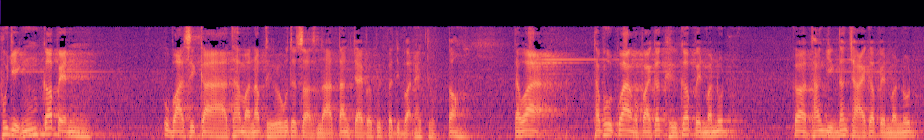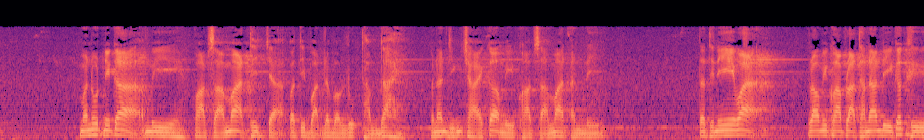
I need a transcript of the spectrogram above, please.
ผู้หญิงก็เป็น อุบาสิกาถ้ามานับถือพระพุทธศาสนาตั้งใจประพฤติปฏิบัติให้ถูกต้อง แต่ว่าถ้าพูดกว้างออกไปก็คือก็เป็นมนุษย์ ก็ทั้งหญิงทั้งชายก็เป็นมนุษย์ มนุษย์นี้ก็มีความสามารถที่จะปฏิบัติและบรรลุธรรมได้ เพราะนั้นหญิงชายก็มีความสามารถอันนี้ แต่ทีนี้ว่าเรามีความปรารถนาดีก็คือ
